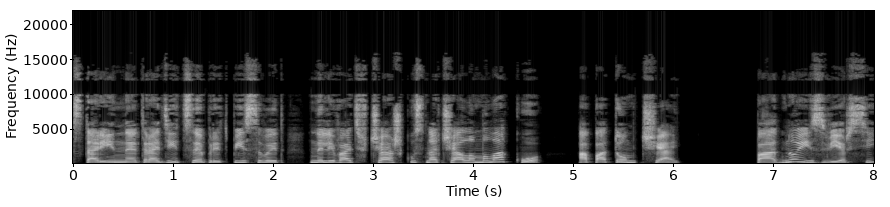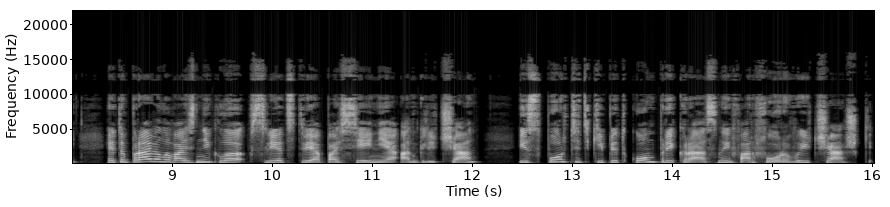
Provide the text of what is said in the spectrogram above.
Старинная традиция предписывает наливать в чашку сначала молоко, а потом чай. По одной из версий, это правило возникло вследствие опасения англичан испортить кипятком прекрасные фарфоровые чашки.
